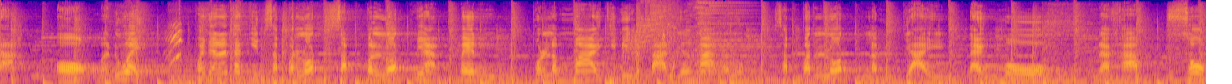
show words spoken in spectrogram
จะออกมาด้วย เพราะฉะนั้นถ้ากินสับปะรดสับปะรดเนี่ยเป็น ลไม้ที่มีน้ำตาลเยอะมากนะลูก สับปะรดลำไย แตงโมนะครับ ส้ม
